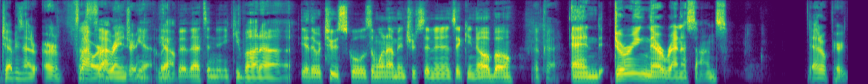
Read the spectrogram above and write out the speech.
Japanese are, are flower, Flower, arranging. Yeah, yeah. like th- that's an Ikebana. yeah. There were two schools. The one I'm interested in is Ikenobo. Okay. And during their Renaissance, the Edo period,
